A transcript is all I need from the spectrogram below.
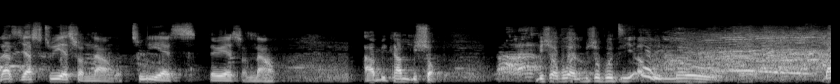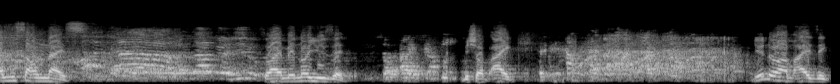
that's just two years from now. Two years, three years from now, I'll become bishop. Bishop what? Bishop Oti? Oh no. Doesn't sound nice. So I may not use it. Bishop Ike. You know I'm Isaac.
